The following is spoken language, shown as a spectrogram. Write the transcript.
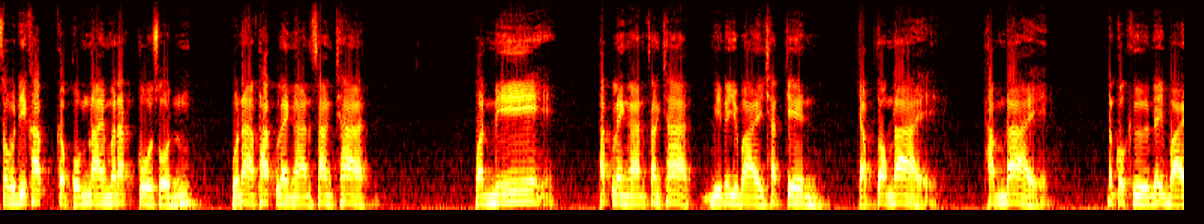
สวัสดีครับ กับผมนายมนัทโกศลหัวหน้าพักแรงงานสร้างชาติ วันนี้พักแรงงานสร้างชาติ มีนโยบายชัดเจนจับต้องได้ทำได้ นั่นก็คือนโยบาย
